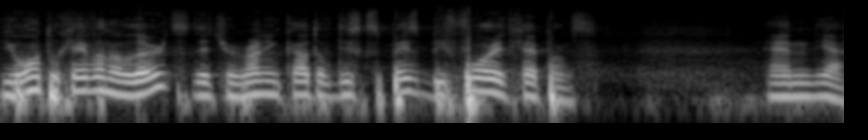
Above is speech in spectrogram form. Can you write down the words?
You want to have an alert that you're running out of disk space before it happens. And yeah,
